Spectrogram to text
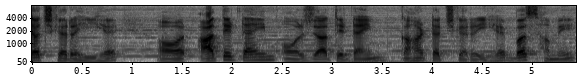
टच कर रही है और आते टाइम और जाते टाइम कहाँ टच कर रही है, बस हमें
